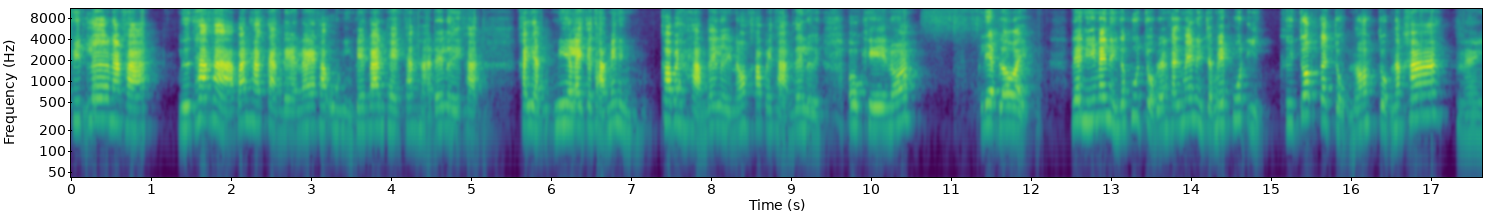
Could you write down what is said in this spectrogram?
ฟิตเลอร์นะคะ หรือถ้าหาบ้านฮักต่างแดนได้ค่ะ อุ่นหญิงเพชรบ้านแพงทักหาได้เลยค่ะ ใครอยากมีอะไรจะถามแม่หนึ่งเข้าไปถามได้เลยเนาะเข้าไปถามได้เลย โอเคเนาะเรียบร้อย เรื่องนี้แม่หนึ่งก็พูดจบแล้วนะคะแม่หนึ่งจะไม่พูดอีก คือจบก็จบเนาะจบนะคะนี่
